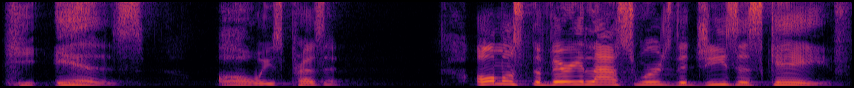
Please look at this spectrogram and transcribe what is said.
He is always present. Almost the very last words that Jesus gave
